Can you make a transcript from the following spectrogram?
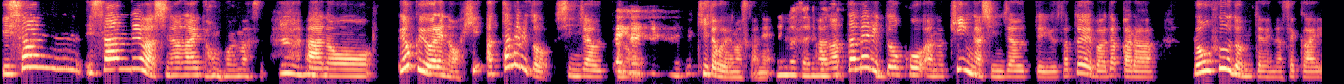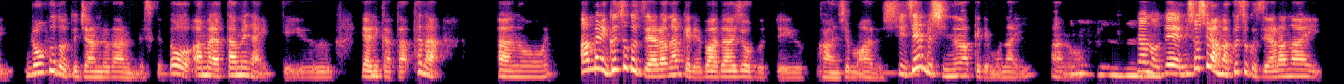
胃酸、胃酸では死なないと思います。うんあの、よく言われるのは、ひ温めると死んじゃう。あのはいはいはいはい。聞いたことありますかね？あ。りますありあの、ます。温めると、こう、あの、菌が死んじゃうっていう、例えば、だから、ローフードみたいな世界、ローフードってジャンルがあるんですけど、あんまり温めないっていうやり方。ただ、あの、あんまりぐつぐつやらなければ大丈夫っていう感じもあるし、全部死ぬわけでもない。あの、なので、で、味噌汁はまあぐつぐつやらない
